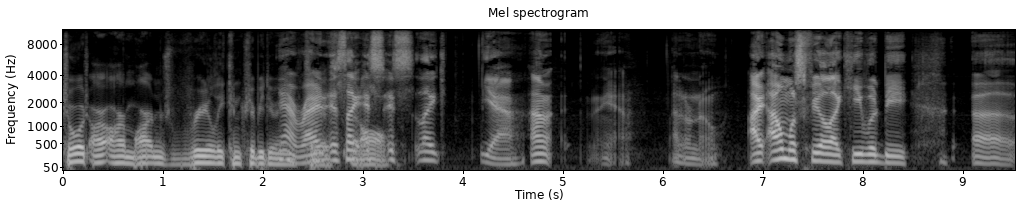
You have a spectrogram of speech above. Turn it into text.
George R. R. Martin's really contributing. yeah, right. It's like it's all. it's like yeah, um, yeah. I don't know. I, I almost feel like he would be, uh,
